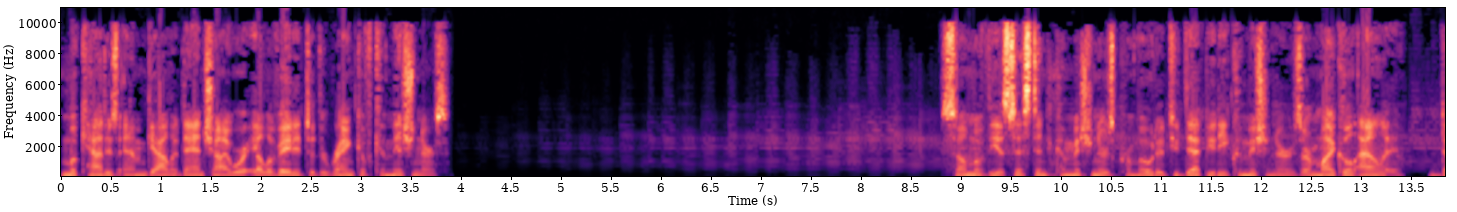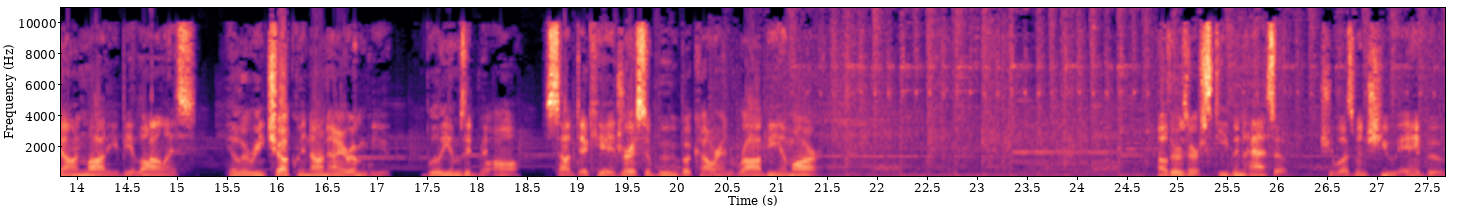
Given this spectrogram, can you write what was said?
Mukaddis M. Galadanchai were elevated to the rank of commissioners. Some of the assistant commissioners promoted to deputy commissioners are Michael Ali, Don Ladi Bilalis, Hilary Chukwunaniramgu, Williams Adbaal, Sadiq Idris Abubakar and Rabi Amar. Others are Stephen Hasso, Shuazman Shuabu,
